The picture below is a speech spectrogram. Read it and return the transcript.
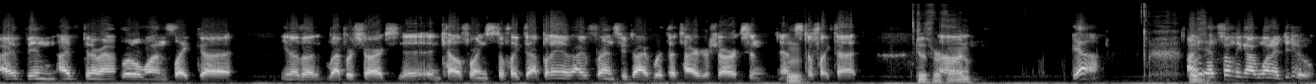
I've been I've been around little ones like uh, you know the leopard sharks uh, in California and stuff like that. But I have, I have friends who dive with the tiger sharks and, and Hmm. stuff like that. Just for fun. Um, Yeah, I, that's something I want to do.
